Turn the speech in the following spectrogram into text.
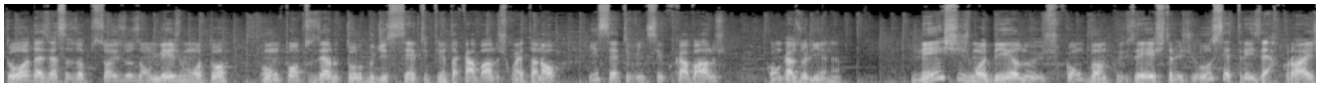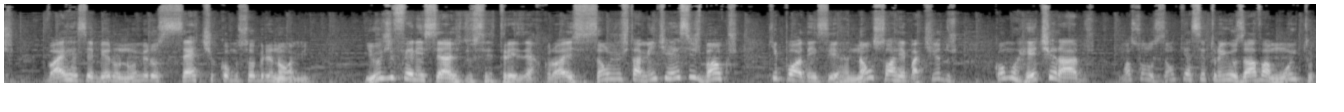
Todas essas opções usam o mesmo motor 1.0 turbo de 130 cavalos com etanol e 125 cavalos com gasolina. Nestes modelos com bancos extras, o C3 Aircross vai receber o número 7 como sobrenome. E os diferenciais do C3 Aircross são justamente esses bancos, que podem ser não só rebatidos, como retirados. Uma solução que a Citroën usava muito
